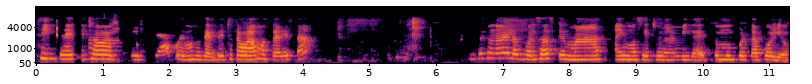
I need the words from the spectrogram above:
Sí, de hecho, ya podemos hacer. De hecho, te voy a mostrar esta. Esta es uno de los bolsos que más hemos hecho en la vida. Es como un portafolio.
